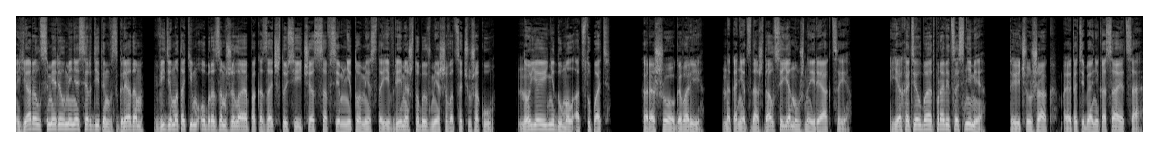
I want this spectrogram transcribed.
Ярл смерил меня сердитым взглядом, видимо, таким образом желая показать, что сейчас совсем не то место и время, чтобы вмешиваться чужаку. Но я и не думал отступать. «Хорошо, говори». Наконец дождался я нужной реакции. «Я хотел бы отправиться с ними». «Ты чужак, это тебя не касается».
